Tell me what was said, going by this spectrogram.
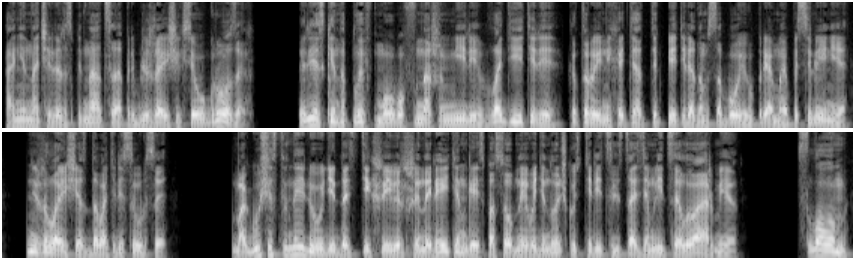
Они начали распинаться о приближающихся угрозах. Резкий наплыв мобов в нашем мире, владетели, которые не хотят терпеть рядом с собой упрямое поселение, не желающее сдавать ресурсы, Могущественные люди, достигшие вершины рейтинга и способные в одиночку стереть с лица земли целую армию. Словом,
